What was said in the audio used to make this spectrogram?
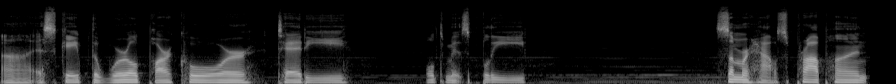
uh, Escape the World Parkour, Teddy, Ultimate Splee, Summer House Prop Hunt,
